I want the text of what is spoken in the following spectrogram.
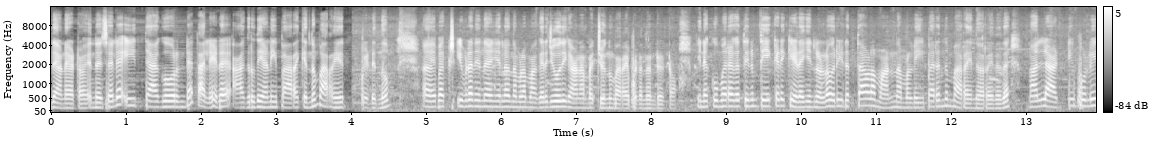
ഇതാണ് കേട്ടോ. എന്ന് വെച്ചാൽ ഈ ടാഗോറിന്റെ തലയുടെ ആകൃതിയാണ് ഈ പാറയ്ക്കെന്നും പറയപ്പെടുന്നു. പക്ഷേ ഇവിടെ നിന്ന് കഴിഞ്ഞാൽ നമ്മുടെ മകരജ്യോതി കാണാൻ പറ്റുമെന്ന് പറയപ്പെടുന്നുണ്ട് കേട്ടോ. പിന്നെ കുമരകത്തിനും തേക്കടയ്ക്ക് ഇടയിലുള്ള ഒരു ഇടത്താവളമാണ് നമ്മളുടെ ഈ പരന്തുംപാറ എന്ന് പറയുന്നത്. നല്ല അടിപൊളി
